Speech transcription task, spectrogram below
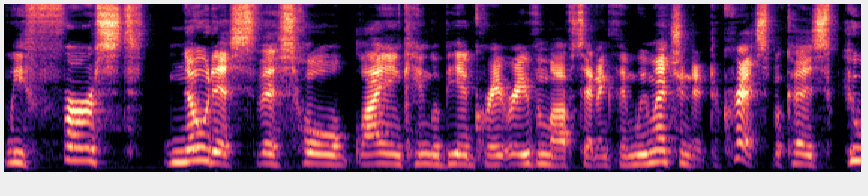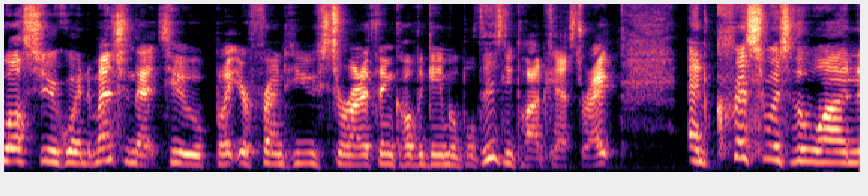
we first noticed this whole Lion King would be a great Ravenloft setting thing, we mentioned it to Kris because who else are you going to mention that to but your friend who used to run a thing called the Gameable Disney podcast, right? And Kris was the one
